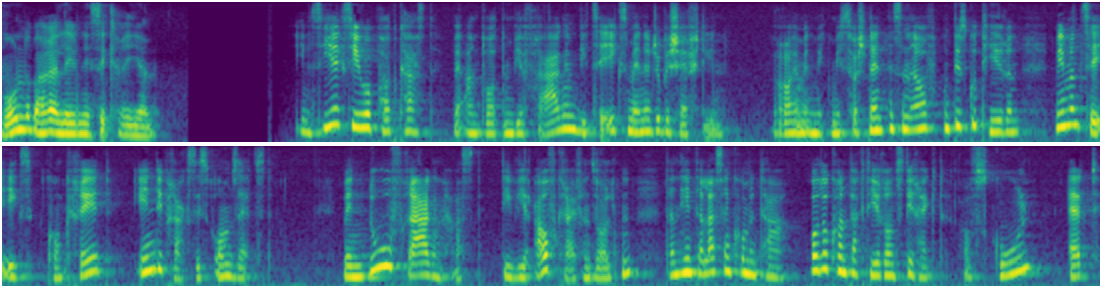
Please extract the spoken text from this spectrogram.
wunderbare Erlebnisse kreieren. Im CX Hero Podcast beantworten wir Fragen, die CX Manager beschäftigen, räumen mit Missverständnissen auf und diskutieren, wie man CX konkret in die Praxis umsetzt. Wenn du Fragen hast, die wir aufgreifen sollten, dann hinterlasse einen Kommentar oder kontaktiere uns direkt auf school at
